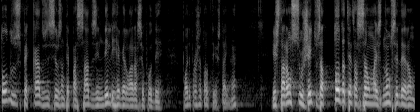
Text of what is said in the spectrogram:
todos os pecados de seus antepassados, e nele revelará seu poder. Pode projetar o texto aí, né? Estarão sujeitos a toda tentação, mas não cederão,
